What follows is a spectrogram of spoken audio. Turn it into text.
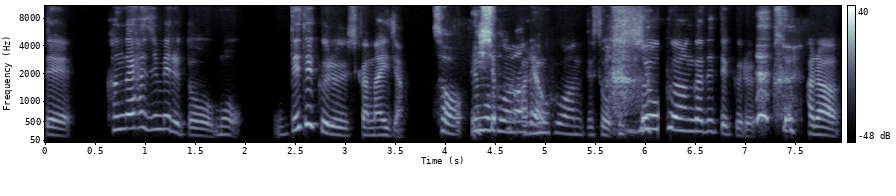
て考え始めるともう出てくるしかないじゃん。そう。でも一生不安あれも不安ってそう。一生不安が出てくるから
